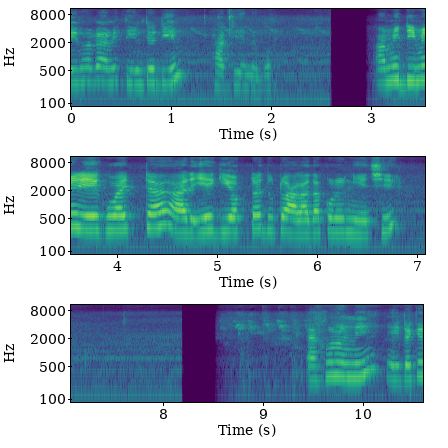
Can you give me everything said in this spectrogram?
এইভাবে আমি তিনটে ডিম ফাটিয়ে নেব। আমি ডিমের এগ হোয়াইটটা আর এগ ইয়কটা দুটো আলাদা করে নিয়েছি। এখন আমি এটাকে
